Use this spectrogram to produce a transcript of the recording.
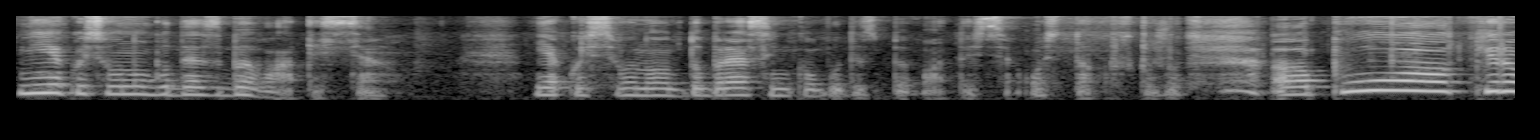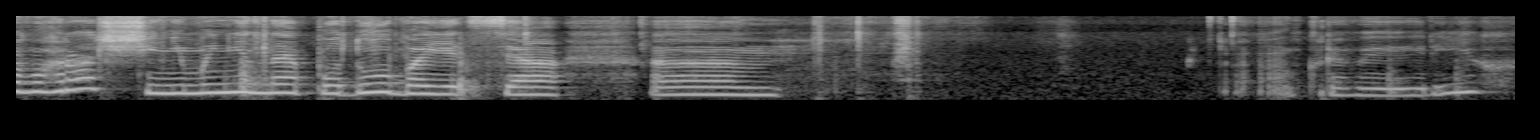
ні, якось воно буде збиватися. Якось воно добресенько буде збиватися. Ось так скажу. Е, По Кіровоградщині мені не подобається е, Кривий Ріг.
